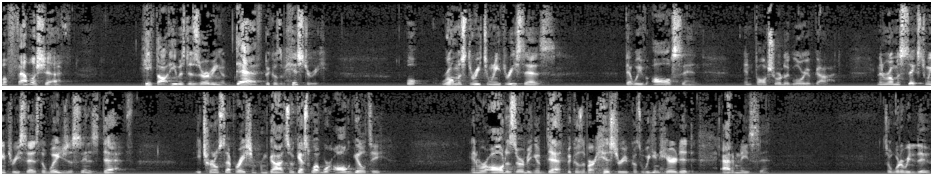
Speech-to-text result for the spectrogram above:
Mephibosheth he thought he was deserving of death because of history. Well, Romans 3:23 says that we've all sinned and fall short of the glory of God. And then Romans 6:23 says the wages of sin is death, eternal separation from God. So guess what? We're all guilty and we're all deserving of death because of our history because we inherited Adam and Eve's sin. So what are we to do?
